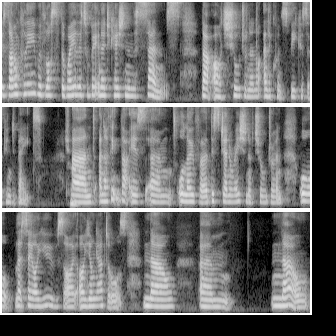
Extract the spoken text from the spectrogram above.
Islamically, we've lost the way a little bit in education in the sense that our children are not eloquent speakers that can debate. Sure. And and I think that is um, all over this generation of children, or let's say our youths, our, our young adults. Now, um, now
